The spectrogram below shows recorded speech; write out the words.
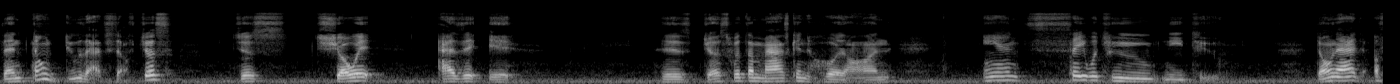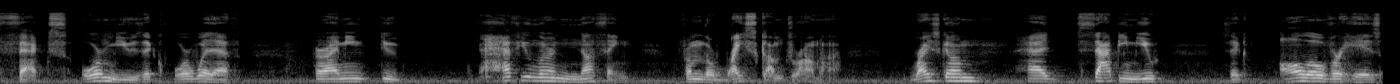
then don't do that stuff. Just just show it as it is just with the mask and hood on and say what you need to. Don't add effects or music or whatever. Or I mean, dude, have you learned nothing from the Rice Gum drama? Rice Gum had sappy music all over his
